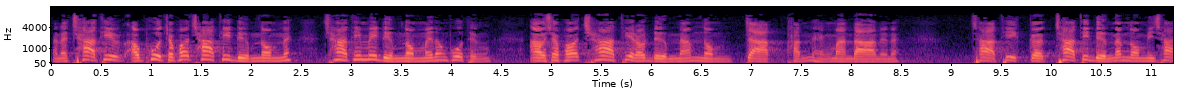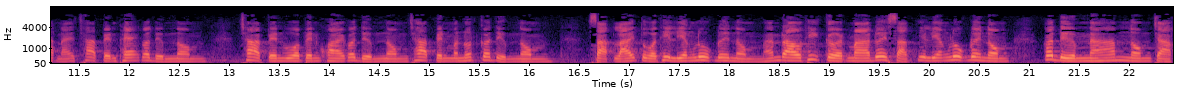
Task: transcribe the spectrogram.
อันนะชาติที่เอาพูดเฉพาะชาติที่ดื่มนมนะชาติที่ไม่ดื่มนมไม่ต้องพูดถึง เอาเฉพาะชาติที่เราดื่มน้ำนมจากขันแห่งมารดาเนี่ยนะชาติที่เกิดชาติที่ดื่มน้ำนมมีชาติไหน ชาติเป็นแพะก็ดื่มนม ชาติเป็นวัวเป็นควายก็ดื่มนม ชาติเป็นมนุษย์ก็ดื่มนม สัตว์หลายตัวที่เลี้ยงลูกด้วยนมฉันเราที่เกิดมาด้วยสัตว์ที่เลี้ยงลูกด้วยนม ก็ดื่มน้ำนมจาก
